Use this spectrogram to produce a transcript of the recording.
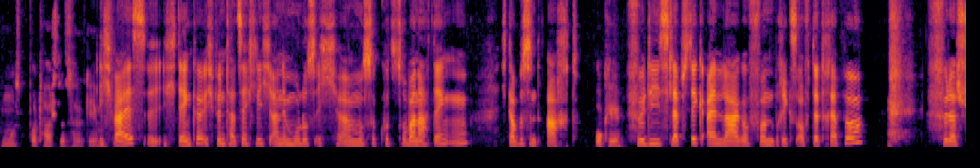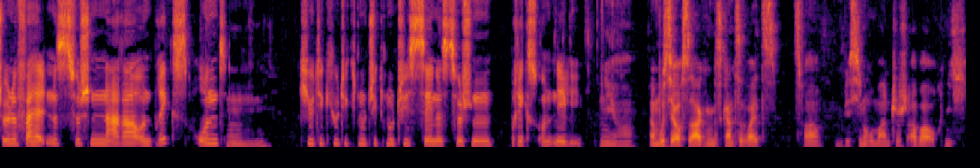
du musst Portalschlüssel geben. Ich weiß, äh, ich denke, ich bin tatsächlich an dem Modus, ich äh, musste kurz drüber nachdenken. Ich glaube, es sind acht. Okay. Für die Slapstick-Einlage von Brix auf der Treppe. für das schöne Verhältnis zwischen Nara und Brix und Mhm. Cutie Cutie Knutschi Knutschi Szene zwischen Brix und Nelly. Ja. Man muss ja auch sagen, das Ganze war jetzt zwar ein bisschen romantisch, aber auch nicht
